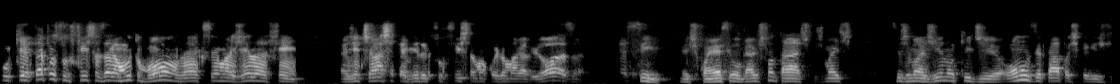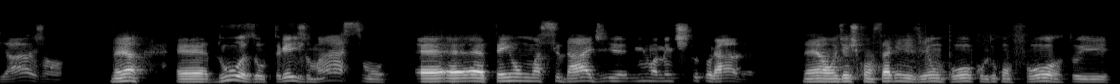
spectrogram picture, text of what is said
o que até para os surfistas era muito bom, né? Que você imagina, assim, a gente acha que a vida de surfista é uma coisa maravilhosa. É sim, eles conhecem lugares fantásticos, mas vocês imaginam que de 11 etapas que eles viajam, né, é, duas ou três no máximo, é, é, é, tem uma cidade minimamente estruturada, né, onde eles conseguem viver um pouco do conforto e,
